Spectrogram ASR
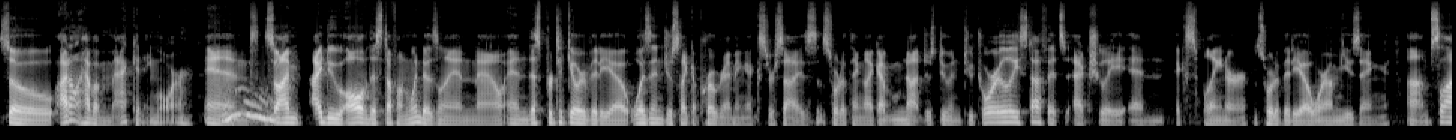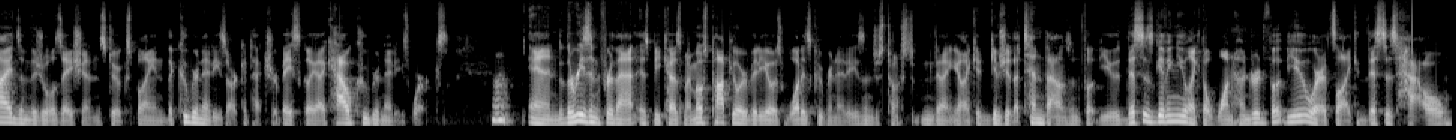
So I don't have a Mac anymore. And so Mm. I'm I do all of this stuff on Windows land now. And this particular video wasn't just like a programming exercise sort of thing. Like I'm not just doing tutorially stuff. It's actually an explainer sort of video where I'm using um, slides and visualizations to explain the Kubernetes architecture, basically like how Kubernetes works. Hmm. And the reason for that is because my most popular video is what is Kubernetes and just talks to you know, like it gives you the 10,000 foot view. This is giving you like the 100 foot view where it's like this is how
